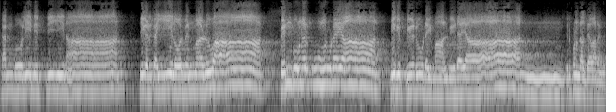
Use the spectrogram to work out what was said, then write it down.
கண்போலி நெற்றியினான். திகழ் கையில் ஓர் வெண்மழுவான். பெண்புணர் கூருடையான் மிகு பேடுடை மால்விடையான் திருப்பனந்தால் தேவாரம் இது.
